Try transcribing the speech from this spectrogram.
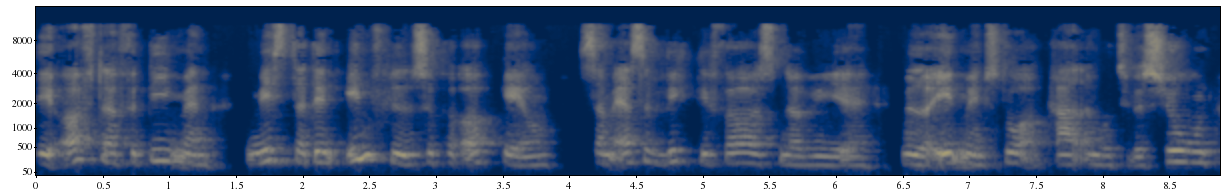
Det er ofte fordi man mister den indflydelse på opgaven, som er så vigtig for os, når vi øh, møder ind med en stor grad af motivation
